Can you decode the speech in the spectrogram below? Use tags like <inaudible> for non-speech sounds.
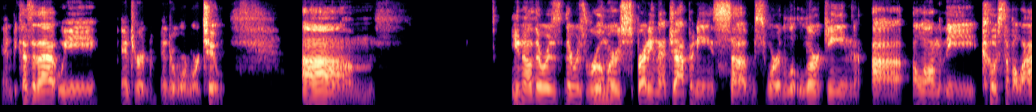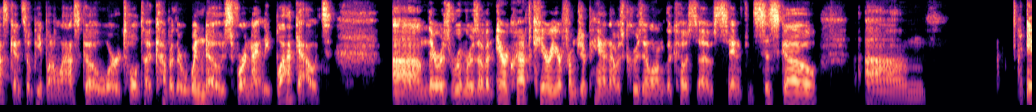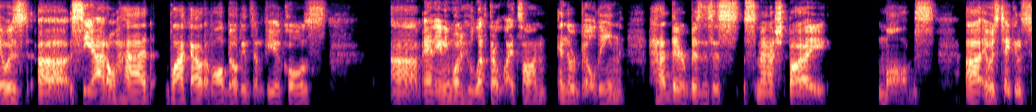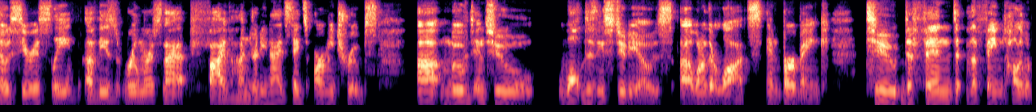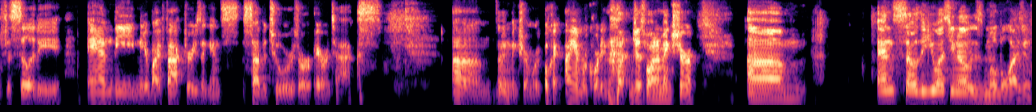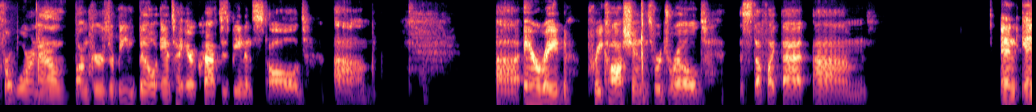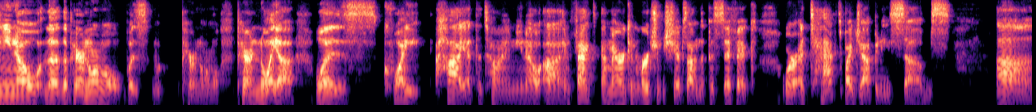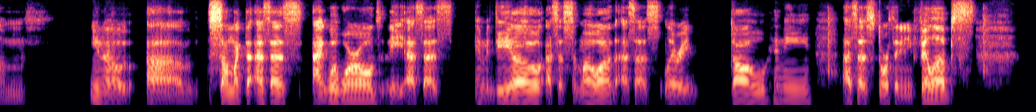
and because of that, we entered into World War II. Um, you know there was there was rumors spreading that Japanese subs were l- lurking uh, along the coast of Alaska, and so people in Alaska were told to cover their windows for a nightly blackout. Um, there was rumors of an aircraft carrier from Japan that was cruising along the coast of San Francisco. Um, it was uh, Seattle had blackout of all buildings and vehicles um, and anyone who left their lights on in their building had their businesses smashed by mobs. Uh, it was taken so seriously of these rumors that 500 United States Army troops uh, moved into Walt Disney Studios, uh, one of their lots in Burbank, to defend the famed Hollywood facility and the nearby factories against saboteurs or air attacks. Um, let me make sure I'm re- okay. I am recording. <laughs> Just want to make sure. Um, and so the U.S., you know, is mobilizing for war now. Bunkers are being built. Anti-aircraft is being installed. Um, uh, air raid precautions were drilled. Stuff like that. Um, and and you know the the paranormal was paranormal paranoia was quite high at the time. You know, uh, in fact, American merchant ships on the Pacific were attacked by Japanese subs. Um, you know, uh, some like the SS Agwiworld, the SS Emidio, SS Samoa, the SS Larry Doheny, SS Dorothy Phillips,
